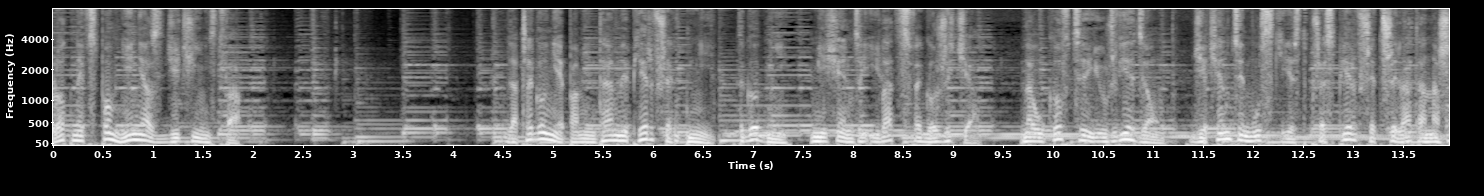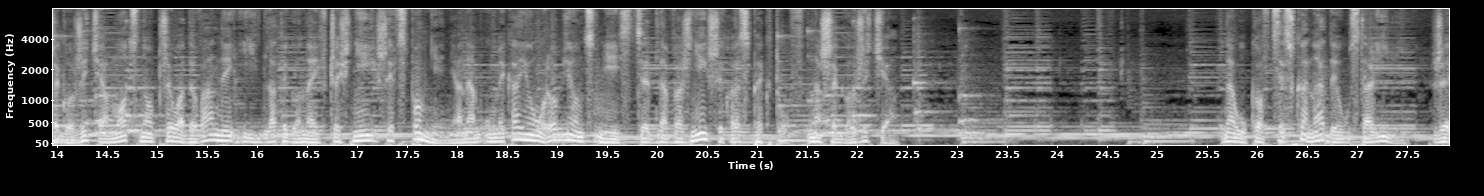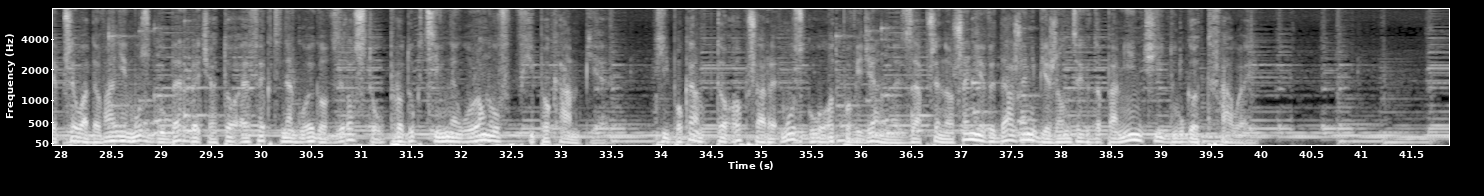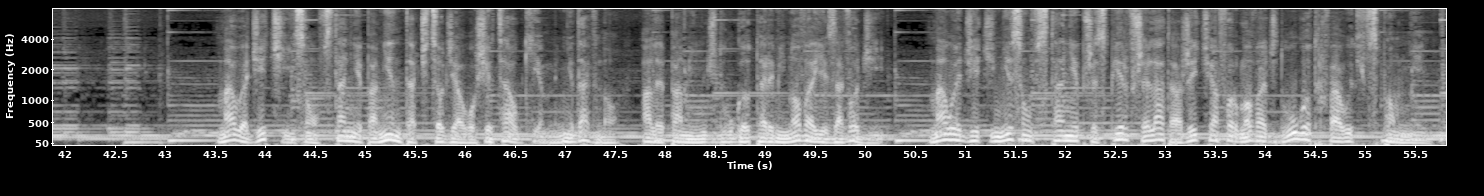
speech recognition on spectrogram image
ważne wspomnienia z dzieciństwa. Dlaczego nie pamiętamy pierwszych dni, tygodni, miesięcy i lat swego życia? Naukowcy już wiedzą, dziecięcy mózg jest przez pierwsze trzy lata naszego życia mocno przeładowany i dlatego najwcześniejsze wspomnienia nam umykają robiąc miejsce dla ważniejszych aspektów naszego życia. Naukowcy z Kanady ustalili, że przeładowanie mózgu berbecia to efekt nagłego wzrostu produkcji neuronów w hipokampie. Hipokamp to obszar mózgu odpowiedzialny za przenoszenie wydarzeń bieżących do pamięci długotrwałej. Małe dzieci są w stanie pamiętać co działo się całkiem niedawno, ale pamięć długoterminowa je zawodzi. Małe dzieci nie są w stanie przez pierwsze lata życia formować długotrwałych wspomnień.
